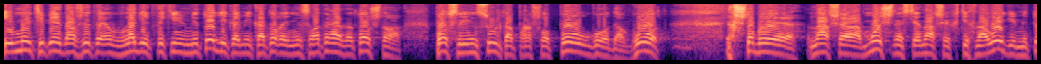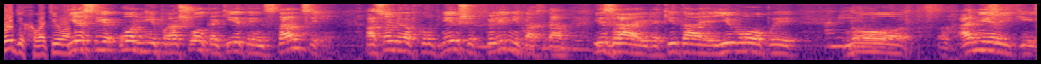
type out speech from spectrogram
И мы теперь должны владеть такими методиками, которые, несмотря на то, что после инсульта прошло полгода, год, чтобы наша мощность наших технологий, методик хватило. Если он не прошел какие-то инстанции, особенно в крупнейших клиниках там, Израиля, Китая, Европы, но Америки,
